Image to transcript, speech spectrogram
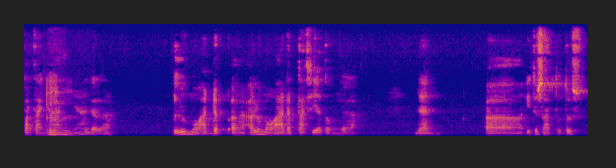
Pertanyaannya adalah, lu mau adap, eh, lu mau adaptasi atau enggak? Dan eh, itu satu terus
